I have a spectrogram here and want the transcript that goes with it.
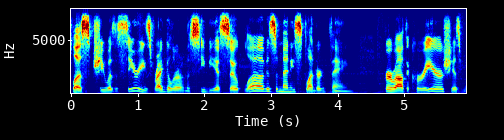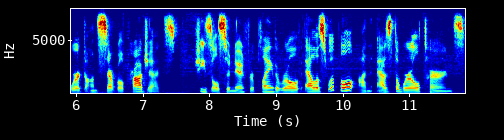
Plus, she was a series regular on the CBS soap Love is a Many Splendored Thing. Throughout the career, she has worked on several projects. She's also known for playing the role of Alice Whipple on As the World Turns.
